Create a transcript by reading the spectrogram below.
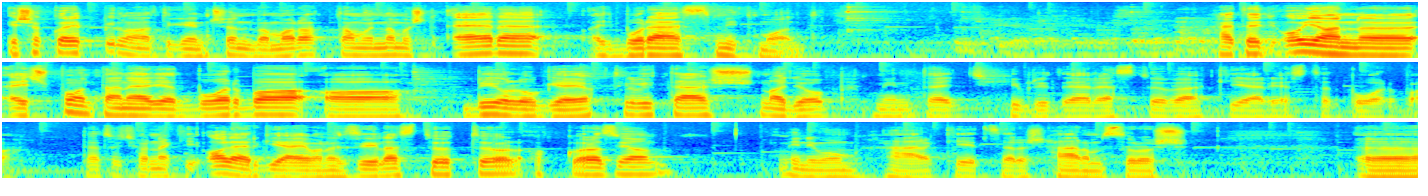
és akkor egy pillanatig én csöndben maradtam, hogy na most erre egy borász mit mond? Hát egy olyan, egy spontán erjedt borba a biológiai aktivitás nagyobb, mint egy hibrid élesztővel kierjesztett borba. Tehát, hogyha neki allergiája van az élesztőtől, akkor az olyan minimum hár, kétszeres, háromszoros ö,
